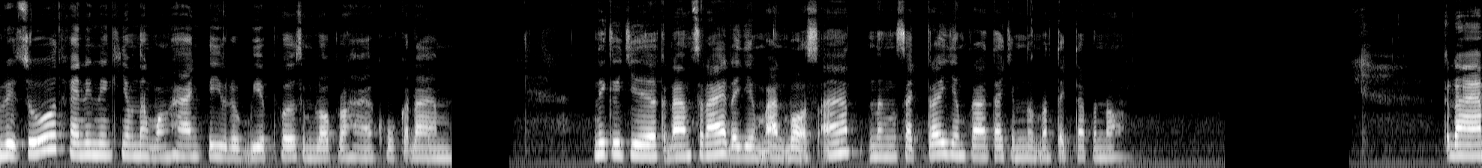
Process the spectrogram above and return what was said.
ំរាបសួរថ្ងៃនេះនាងខ្ញុំនឹងបង្ហាញពីរបៀបធ្វើសម្លប្រហើរខួក្តាមនេះគឺជាក្តាមស្រែដែលយើងបានបកស្អាតនិងសាច់ត្រីយើងប្រើតែចំនួនបន្តិចតែប៉ុណ្ណោះក្តាម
